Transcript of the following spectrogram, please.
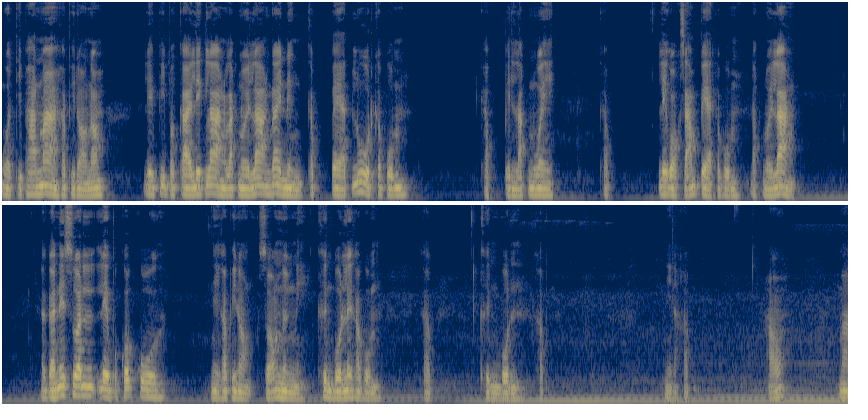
งวดที่ผ่านมาครับพี่น้องเนาะ เลขพี่ประกายเลขล่างหลักหน่วยล่างได้หนึ่งกับแปดลูดครับผม ครับเป็นหลักหน่วยครับเลขออกสามแปดครับผม หลักหน่วยล่าง แล้วก็ในส่วนเลขประกบคูนี่ครับพี่น้องสองหนึ่งนี่ขึ้นบนเลยครับผมครับ ขึ้นบนครับ นี่แหละครับเอามา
